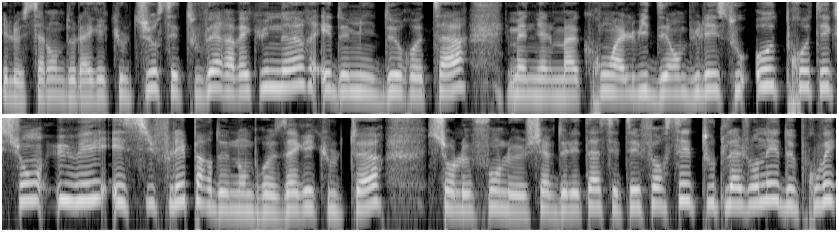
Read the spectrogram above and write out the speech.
Et le salon de l'agriculture s'est ouvert avec une heure et demie de retard. Emmanuel Macron a lui déambulé sous haute protection, hué et sifflé par de nombreux agriculteurs. Sur le fond, le chef de l'État s'est efforcé toute la journée de prouver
